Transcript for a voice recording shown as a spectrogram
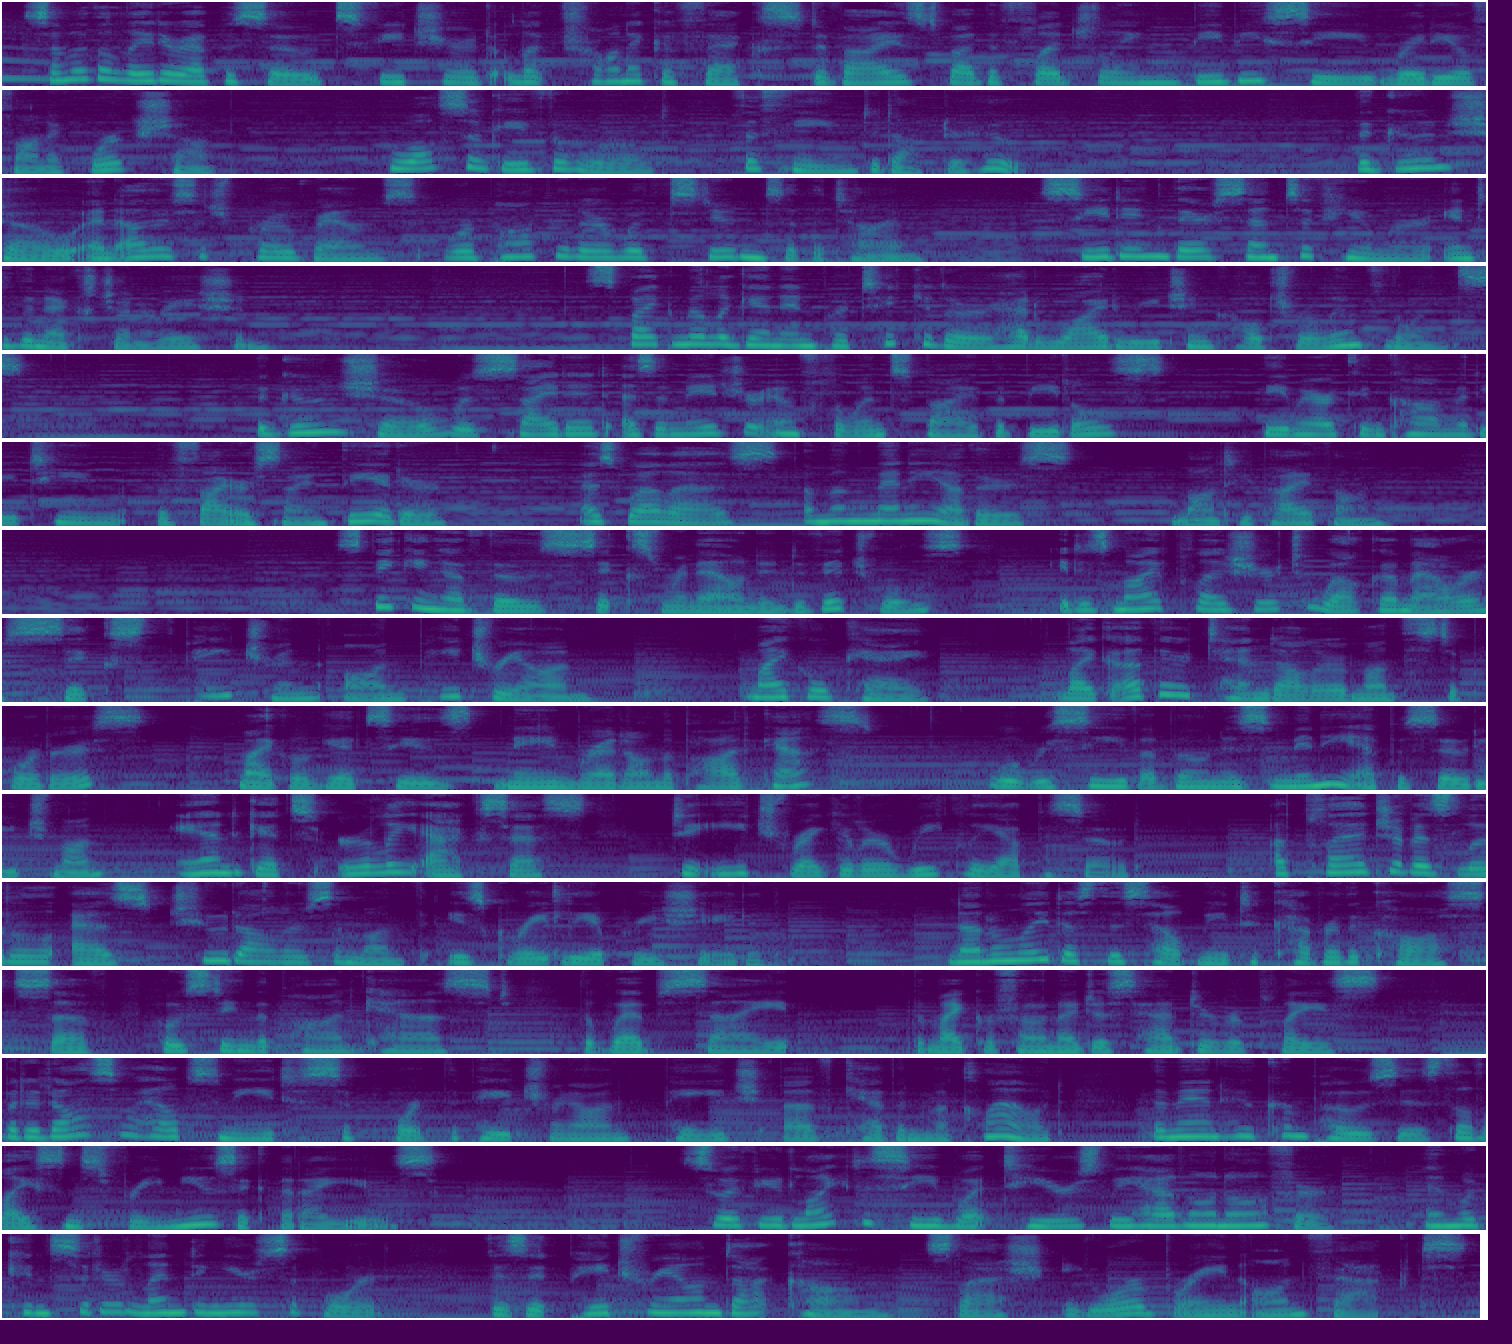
Some of the later episodes featured electronic effects devised by the fledgling BBC Radiophonic Workshop, who also gave the world the theme to Doctor Who. The Goon Show and other such programs were popular with students at the time, seeding their sense of humor into the next generation. Spike Milligan, in particular, had wide reaching cultural influence. The Goon Show was cited as a major influence by the Beatles, the American comedy team The Firesign Theatre, as well as, among many others, Monty Python. Speaking of those six renowned individuals, it is my pleasure to welcome our sixth patron on Patreon, Michael K. Like other $10 a month supporters, Michael gets his name read on the podcast, will receive a bonus mini episode each month, and gets early access to each regular weekly episode. A pledge of as little as $2 a month is greatly appreciated. Not only does this help me to cover the costs of hosting the podcast, the website, the microphone I just had to replace, but it also helps me to support the Patreon page of Kevin MacLeod, the man who composes the license free music that I use. So if you'd like to see what tiers we have on offer and would consider lending your support, visit patreon.com slash yourbrainonfacts.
